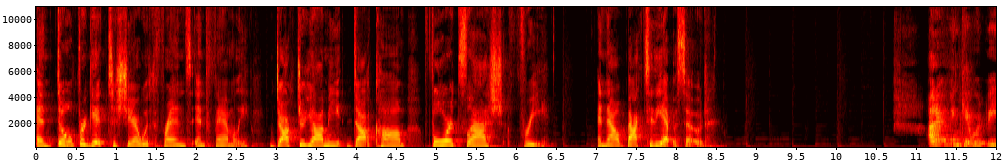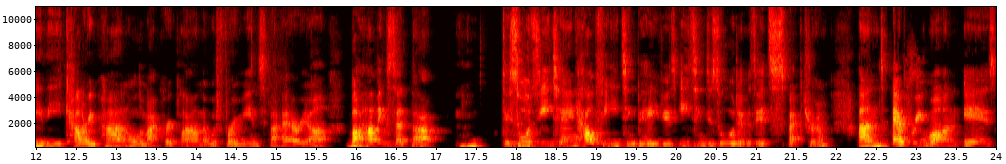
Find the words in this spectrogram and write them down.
and don't forget to share with friends and family dryami.com forward slash free. And now back to the episode. I don't think it would be the calorie plan or the macro plan that would throw me into that area. But having said that, disordered eating, healthy eating behaviors, eating disorders, it's spectrum. And everyone is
